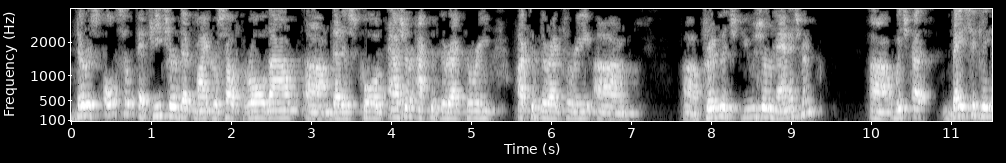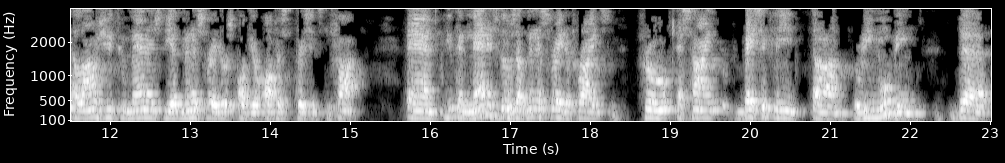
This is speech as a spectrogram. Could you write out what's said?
there is also a feature that Microsoft rolled out um, that is called Azure Active Directory Active Directory um, uh, Privileged User Management, uh, which uh, basically allows you to manage the administrators of your Office 365. And you can manage those administrative rights through assign, basically uh, removing the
